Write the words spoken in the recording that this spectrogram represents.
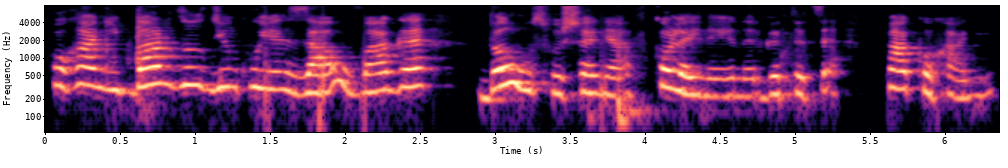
Kochani, bardzo dziękuję za uwagę. Do usłyszenia w kolejnej energetyce. Pa, kochani.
